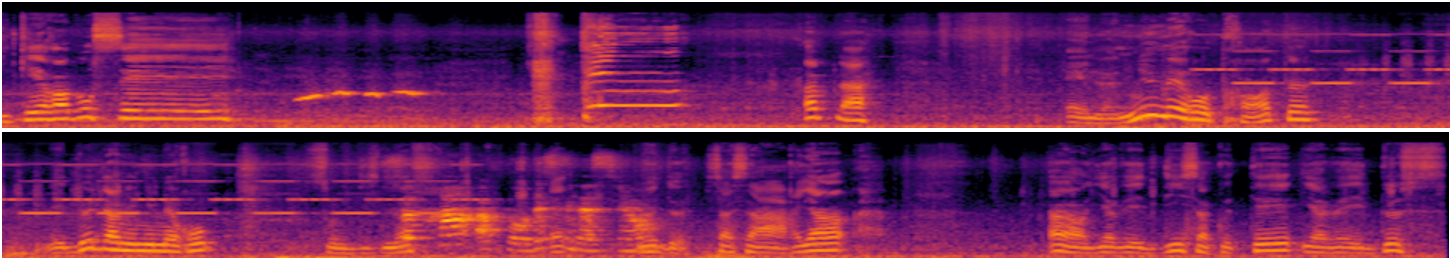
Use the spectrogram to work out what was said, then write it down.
Ticket remboursé. Hop là. Et le numéro 30. Les deux derniers numéros sont le 19. Ce train a pour destination le 2. Ça sert à rien. Alors, il y avait 10 à côté. Il y avait 200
